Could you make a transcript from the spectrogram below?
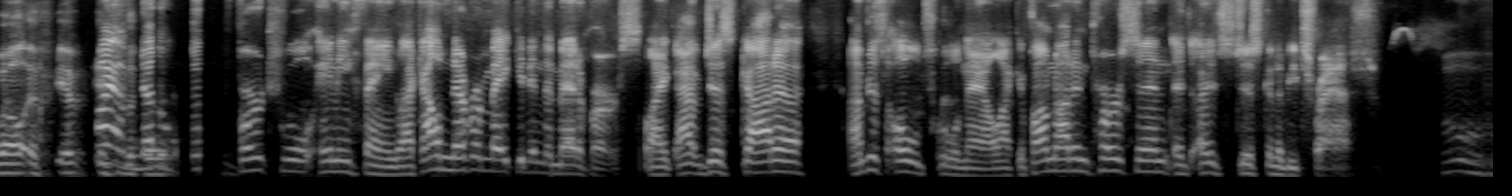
Well, if if, I have the, no virtual anything. Like I'll never make it in the metaverse. Like I've just gotta. I'm just old school now. Like if I'm not in person, it, it's just gonna be trash. Ooh,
